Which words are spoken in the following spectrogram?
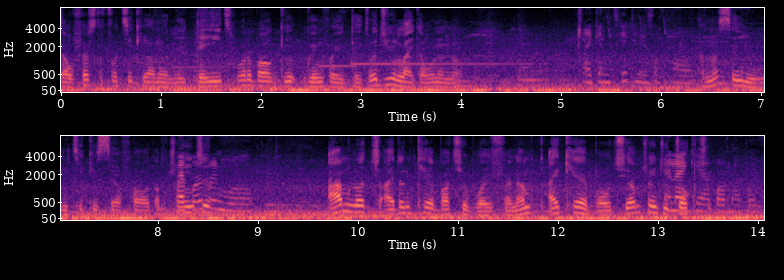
So I'll first of all take you on a date. What about go- going for a date? What do you like? I want to know. I can take myself out. I'm not saying you won't take yourself out. I'm My trying to. boyfriend will, I'm not. I don't care about your boyfriend. I'm. I care about you. I'm trying to and I talk care to. about my boyfriend.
